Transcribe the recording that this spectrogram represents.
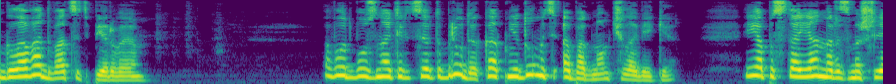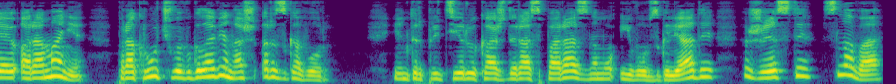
Глава двадцать первая. Вот бы узнать рецепт блюда, как не думать об одном человеке. Я постоянно размышляю о романе, прокручиваю в голове наш разговор. Интерпретирую каждый раз по-разному его взгляды, жесты, слова.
